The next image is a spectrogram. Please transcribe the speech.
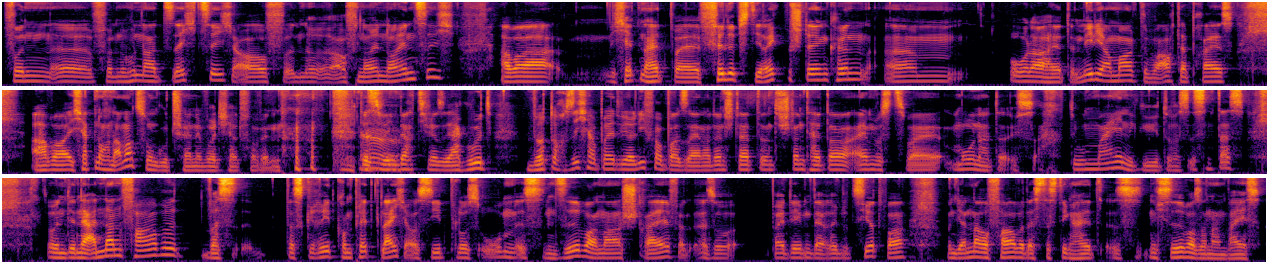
von, äh, von 160 auf, äh, auf 99. Aber ich hätte ihn halt bei Philips direkt bestellen können. Ähm, oder halt im Mediamarkt, da war auch der Preis. Aber ich hatte noch einen Amazon-Gutschein, den wollte ich halt verwenden. Deswegen Ah. dachte ich mir so, ja gut, wird doch sicher bald wieder lieferbar sein. Und dann stand, dann stand halt da ein bis zwei Monate. Ich so, ach du meine Güte, was ist denn das? Und in der anderen Farbe, was das Gerät komplett gleich aussieht, plus oben ist ein silberner Streif, also bei dem der reduziert war. Und die andere Farbe, dass das Ding halt ist nicht silber, sondern weiß.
